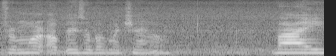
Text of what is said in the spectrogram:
for more updates about my channel. Bye.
